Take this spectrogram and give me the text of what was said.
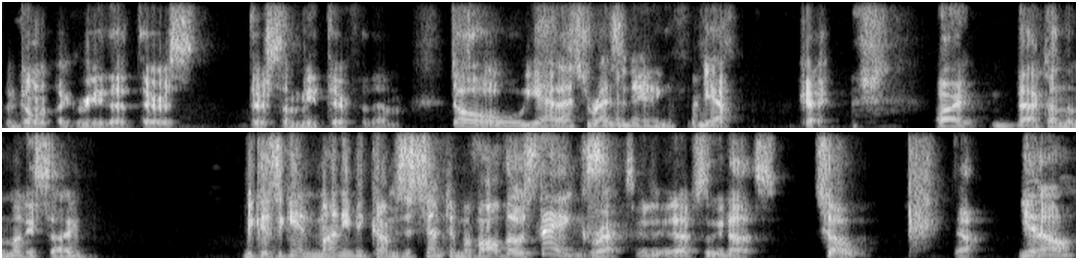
who don't agree that there's there's some meat there for them. oh, yeah, that's resonating. Yeah. Okay. All right, back on the money side. Because again, money becomes a symptom of all those things. Correct. It, it absolutely does. So, Yeah. you know,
